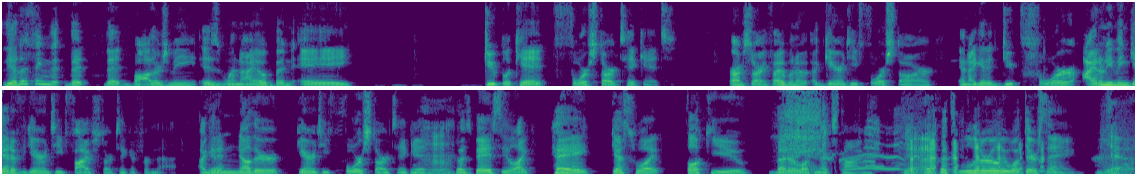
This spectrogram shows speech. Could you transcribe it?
the other thing that, that that bothers me is when I open a duplicate four star ticket, or I'm sorry, if I open a, a guaranteed four star and I get a dupe four, I don't even get a guaranteed five star ticket from that. I get another guaranteed four star ticket. Mhm. So it's basically like, hey, guess what? Fuck you. Better luck next time. Yeah, Like that's literally what they're saying. yeah.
